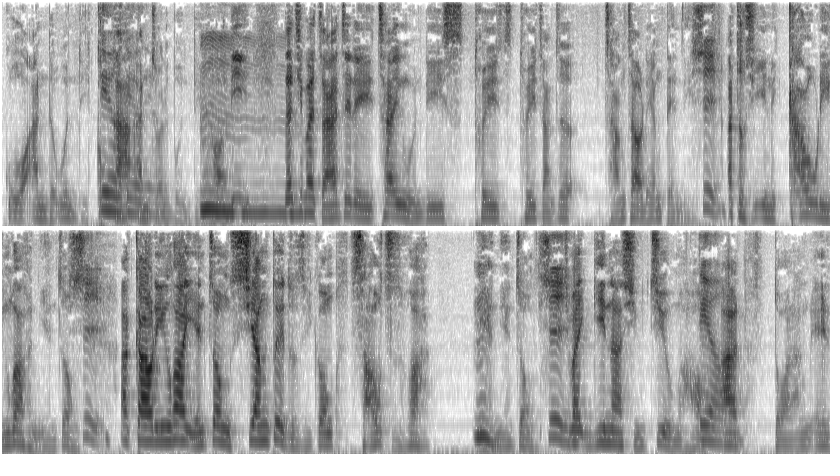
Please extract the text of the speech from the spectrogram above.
国安的问题，国家安全的问题哈。你咱这边在这里蔡英文你推推展这。长照两点零。是。啊，都、就是因为高龄化很严重。是。啊，高龄化严重，相对就是讲少子化也很严重、嗯、是，因为囡仔伤少嘛吼，啊，大人诶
